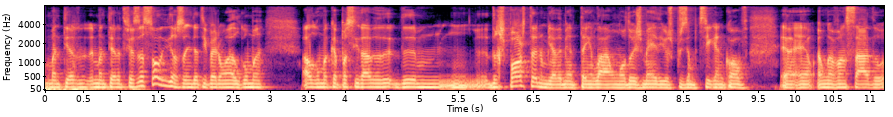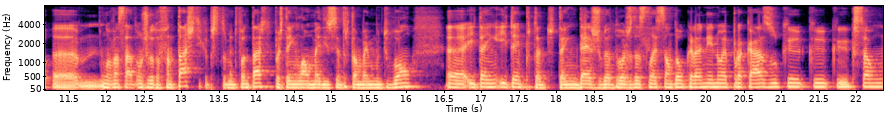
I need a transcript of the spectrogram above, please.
manter, manter a defesa sólida, eles ainda tiveram alguma, alguma capacidade de, de, resposta, nomeadamente tem lá um ou dois médios, por exemplo, de Sigankov é, é, um avançado, uh, um avançado, um jogador fantástico, absolutamente fantástico, depois tem lá um médio centro também muito bom. E, tem, e tem, portanto, tem 10 jogadores da seleção da Ucrânia e não é por acaso que, que, que, que são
